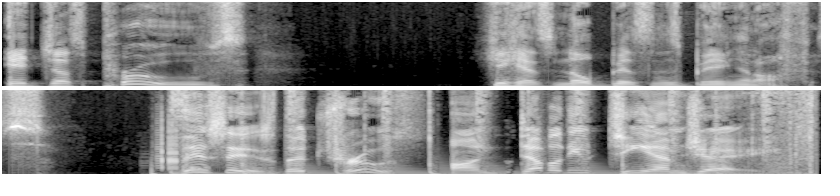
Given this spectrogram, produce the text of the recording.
it just proves he has no business being in office. This is the truth on WTMJ.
